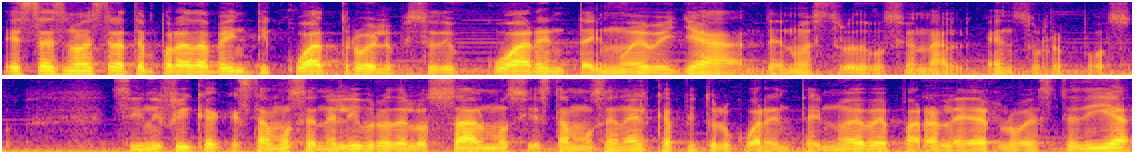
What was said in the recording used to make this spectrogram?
Esta es nuestra temporada 24, el episodio 49 ya de nuestro devocional en su reposo. Significa que estamos en el libro de los Salmos y estamos en el capítulo 49 para leerlo este día.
